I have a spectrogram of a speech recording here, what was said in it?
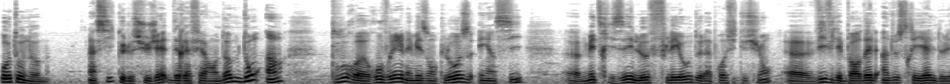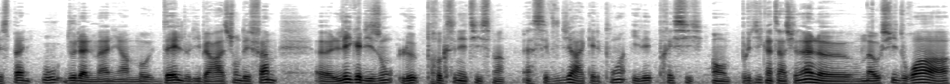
autonome. Ainsi que le sujet des référendums, dont un pour euh, rouvrir les maisons closes et ainsi euh, maîtriser le fléau de la prostitution. Euh, vive les bordels industriels de l'Espagne ou de l'Allemagne, un modèle de libération des femmes. légalisons le proxénétisme. Ah, c'est vous dire à quel point il est précis. En politique internationale, on a aussi droit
